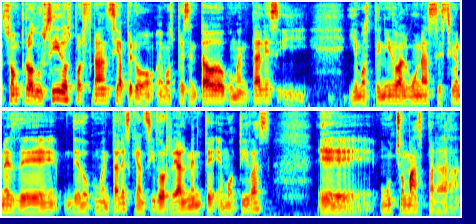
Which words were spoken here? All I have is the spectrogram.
son producidos por Francia, pero hemos presentado documentales y, y hemos tenido algunas sesiones de, de documentales que han sido realmente emotivas, eh, mucho más para,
